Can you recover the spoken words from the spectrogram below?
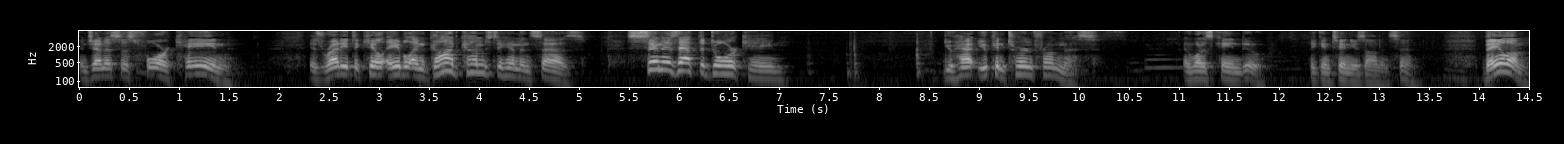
In Genesis 4, Cain is ready to kill Abel, and God comes to him and says, Sin is at the door, Cain. You, ha- you can turn from this. And what does Cain do? He continues on in sin. Balaam,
